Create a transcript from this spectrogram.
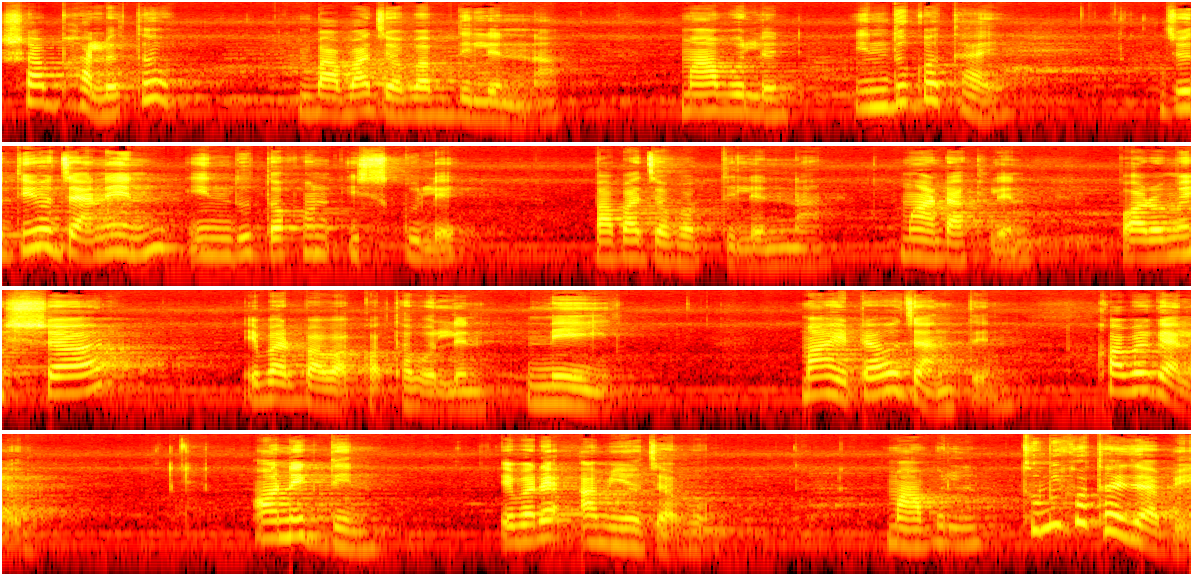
সব ভালো তো? বাবা জবাব দিলেন না। মা বললেন, ইন্দু কোথায়? যদিও জানেন ইন্দু তখন স্কুলে। বাবা জবাব দিলেন না। মা ডাকলেন, পরমেশ্বর? এবার বাবা কথা বললেন, নেই। মা এটাও জানতেন। কবে গেল? অনেক দিন। এবারে আমিও যাব। মা বললেন, তুমি কোথায় যাবে?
